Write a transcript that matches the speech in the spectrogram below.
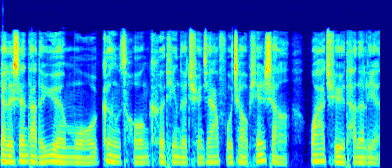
亚历山大的岳母更从客厅的全家福照片上挖去他的脸。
